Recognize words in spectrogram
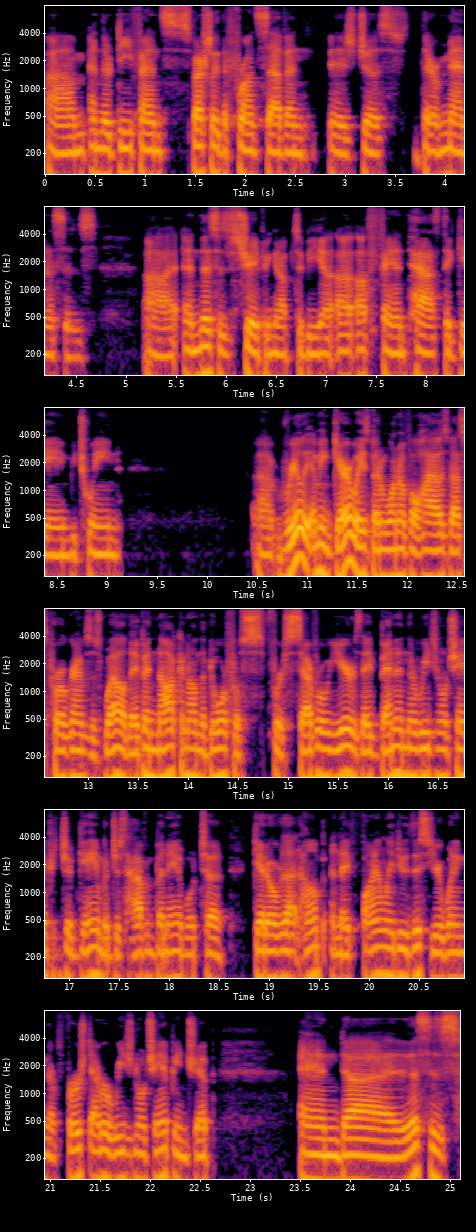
Um, and their defense, especially the front seven, is just they're menaces. Uh, and this is shaping up to be a, a fantastic game between. Uh, really, I mean, Garaway's been one of Ohio's best programs as well. They've been knocking on the door for for several years. They've been in the regional championship game, but just haven't been able to get over that hump. And they finally do this year, winning their first ever regional championship. And uh, this is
